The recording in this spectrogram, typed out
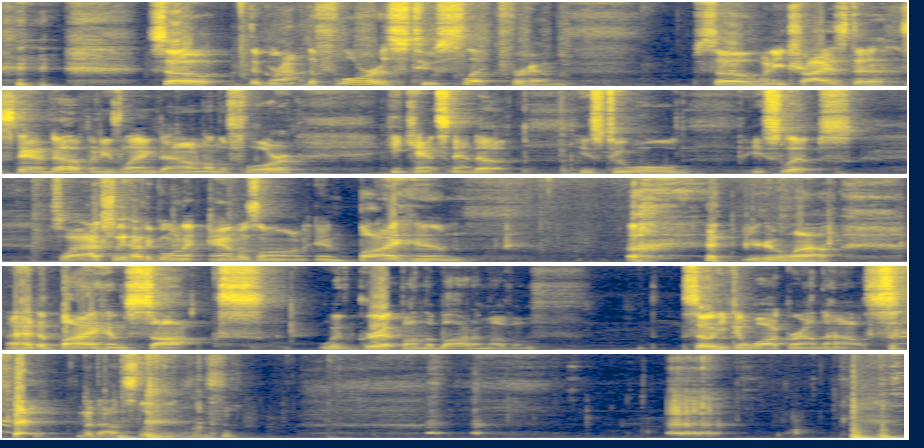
so the ground the floor is too slick for him. So when he tries to stand up and he's laying down on the floor he can't stand up. He's too old. He slips. So i actually had to go on amazon and buy him you're gonna laugh. I had to buy him socks with grip on the bottom of them so he can walk around the house without sleeping.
